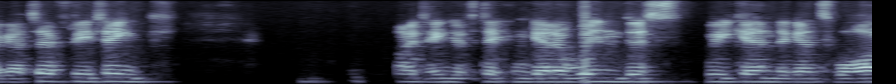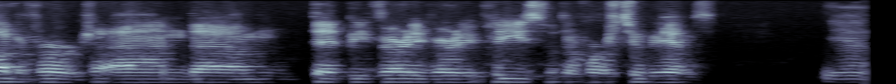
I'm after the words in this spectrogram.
like, I definitely think, I think if they can get a win this weekend against Waterford, and um, they'd be very, very pleased with their first two games. Yeah,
